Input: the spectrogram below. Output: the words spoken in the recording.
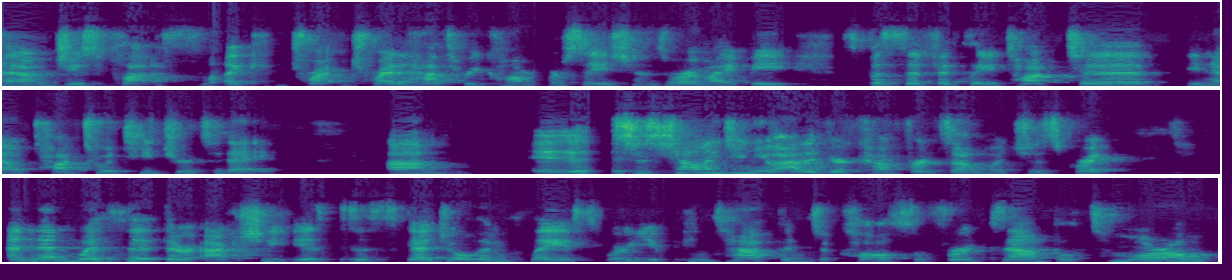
I don't know, Juice Plus, like try, try to have three conversations, or it might be specifically talk to, you know, talk to a teacher today. Um, it, it's just challenging you out of your comfort zone, which is great. And then with it, there actually is a schedule in place where you can tap into calls. So for example, tomorrow,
